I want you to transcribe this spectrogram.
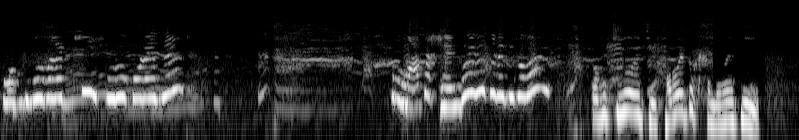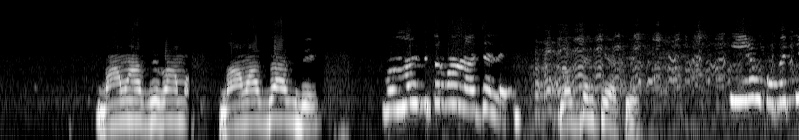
প্রতিদিন বেলা কি শুরু করেছে? মাথা হ্যাং হয়ে গেছে নাকি তোমার তবে কি হয়েছে? সবাই তো খেলে নাকি? বাম আসবে বাম বাম আসবে আসবে। হচ্ছে কোনো লজ্জা নেই। লজ্জার কি আছে? এরকম কবে কি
